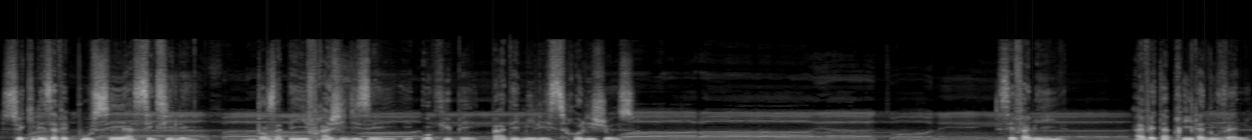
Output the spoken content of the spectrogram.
Ce qui les avait poussés à s'exiler dans un pays fragilisé et occupé par des milices religieuses. Ces familles avaient appris la nouvelle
